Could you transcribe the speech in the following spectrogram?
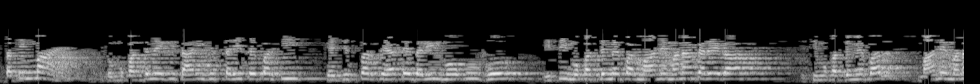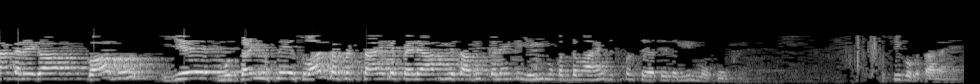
تتمہ ہے۔ تو مقدمے کی تعریف اس طریقے پر کی کہ جس پر صحت دلیل موقوف ہو، اسی مقدمے پر مانے منع کرے گا۔ اسی مقدمے پر مانے منع کرے گا تو اب یہ مدعی اس سے یہ سوال کر سکتا ہے کہ پہلے آپ یہ ثابت کریں کہ یہی مقدمہ ہے جس پر صحت دلیل موقوف ہے۔ اسی کو بتا رہے ہیں۔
